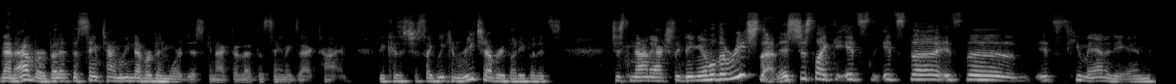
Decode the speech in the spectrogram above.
than ever, but at the same time, we've never been more disconnected at the same exact time because it's just like we can reach everybody, but it's just not actually being able to reach them. It's just like it's it's the it's the it's humanity and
